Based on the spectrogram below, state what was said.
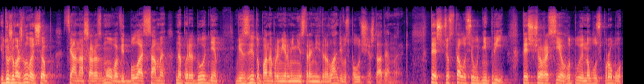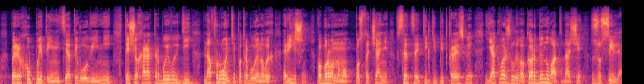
І дуже важливо, щоб ця наша розмова відбулася саме напередодні візиту пана прем'єр-міністра Нідерландів у Сполучені Штати Америки. Те, що сталося у Дніпрі, те, що Росія готує нову спробу перехопити ініціативу у війні, те, що характер бойових дій на фронті потребує нових рішень в оборонному постачанні, все це тільки підкреслює, як важливо координувати наші зусилля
